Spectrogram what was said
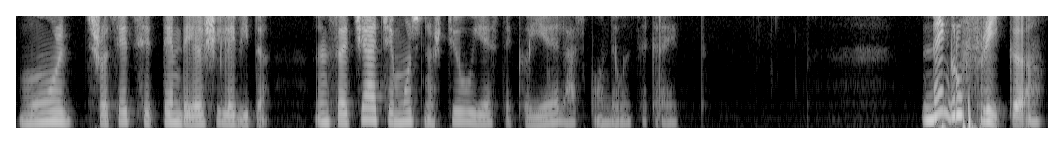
Mulți șoseți se tem de el și le evită, însă ceea ce mulți nu știu este că el ascunde un secret. Negru frică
